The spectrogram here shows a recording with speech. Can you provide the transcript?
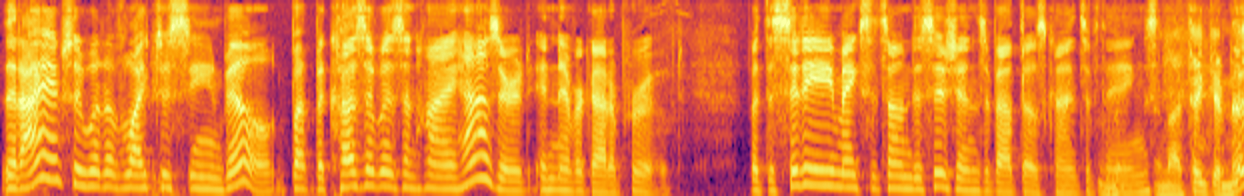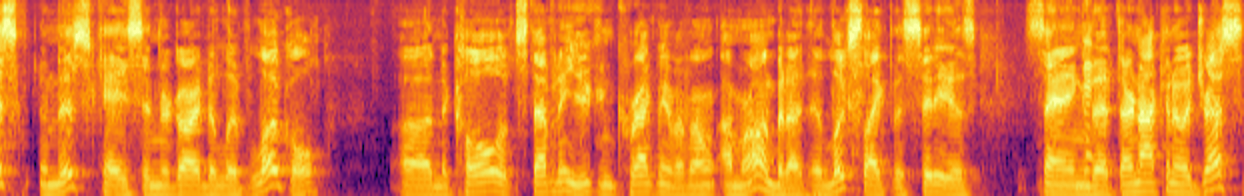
that I actually would have liked to seen built, but because it was in high hazard, it never got approved. But the city makes its own decisions about those kinds of things. And I think in this in this case, in regard to live local, uh, Nicole, Stephanie, you can correct me if I'm wrong, but it looks like the city is saying that they're not going to address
